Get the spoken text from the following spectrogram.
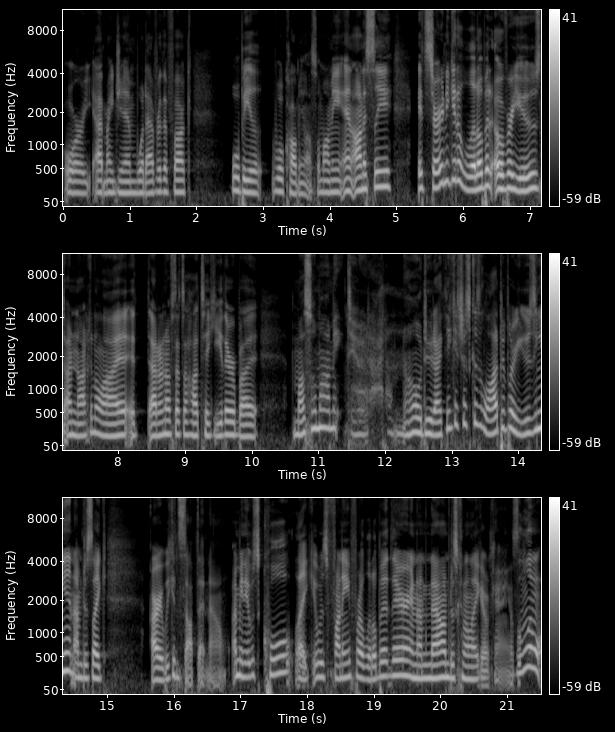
or at my gym, whatever the fuck, will be will call me muscle mommy. And honestly, it's starting to get a little bit overused. I'm not gonna lie. It I don't know if that's a hot take either, but muscle mommy, dude, I don't know, dude. I think it's just because a lot of people are using it. And I'm just like, all right, we can stop that now. I mean, it was cool, like it was funny for a little bit there, and I'm now I'm just kind of like, okay, it's a little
